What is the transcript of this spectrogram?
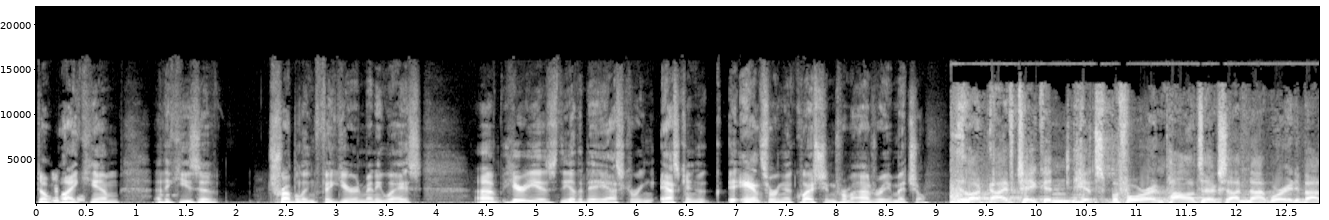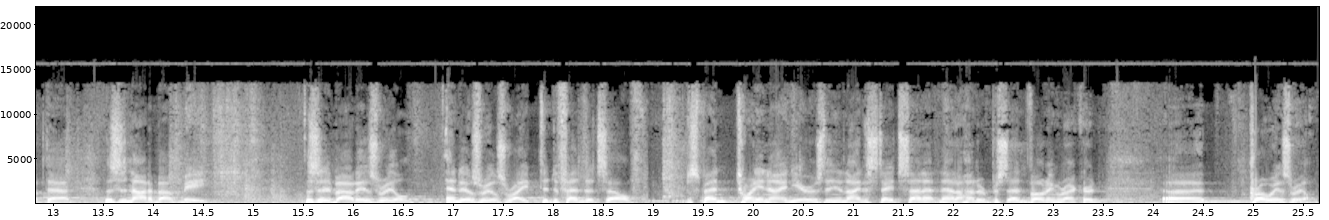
don't like him. I think he's a troubling figure in many ways. Uh, here he is the other day asking, asking, answering a question from Andrea Mitchell. Look, I've taken hits before in politics. I'm not worried about that. This is not about me. This is about Israel and Israel's right to defend itself. Spent 29 years in the United States Senate and had a 100% voting record uh, pro Israel.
